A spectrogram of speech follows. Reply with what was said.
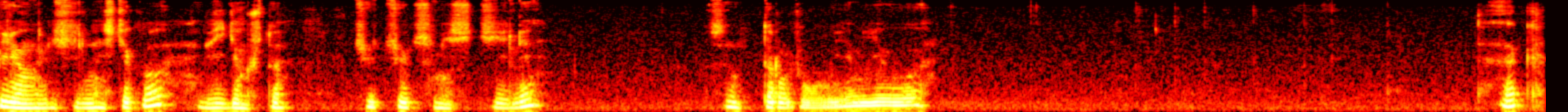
Берем увеличительное стекло, видим, что чуть-чуть сместили центруем его Так.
